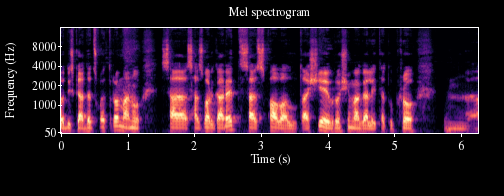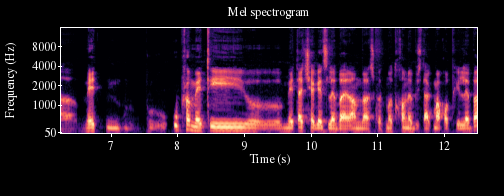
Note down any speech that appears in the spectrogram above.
როდის გადაწყვეტ რომ ანუ საზღვარგარეთ სხვა ვალუტაში, ევროში მაგალითად უფრო მე უფრო მეტი მეტად შეგეძლება ამ ასე ვთქვათ მოთხოვნების დაკმაყოფილება.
